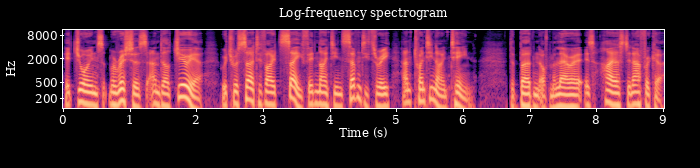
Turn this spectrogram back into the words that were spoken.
It joins Mauritius and Algeria, which were certified safe in 1973 and 2019. The burden of malaria is highest in Africa,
